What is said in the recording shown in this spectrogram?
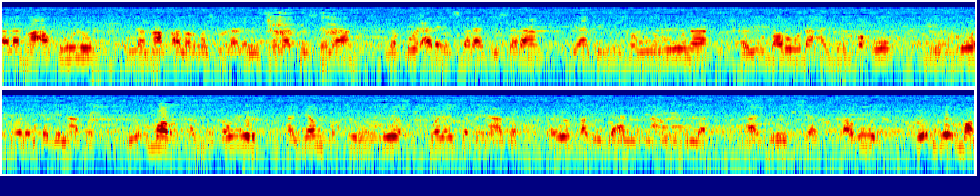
قال ما أقول إلا ما قال الرسول عليه الصلاة والسلام. يقول عليه الصلاة والسلام يأتي المصورون فيؤمرون أن ينفخوا فيه الروح وليس بنافخ يؤمر المصور أن ينفخ فيه الروح وليس بنافخ فيلقى في جهنم نعوذ بالله. هذه التصاوير يؤمر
